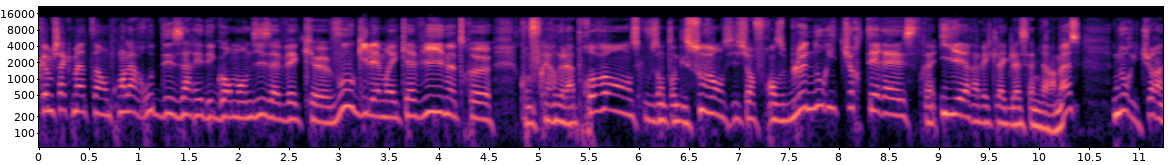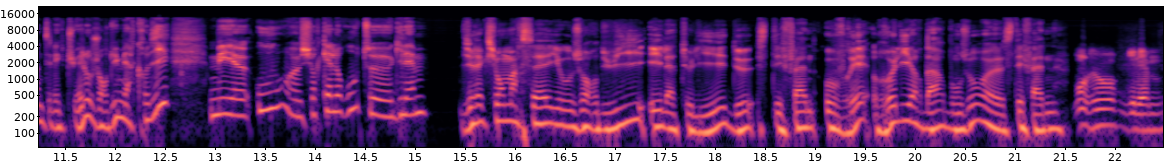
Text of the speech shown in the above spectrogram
comme chaque matin, on prend la route des arrêts des gourmandises avec euh, vous, Guilhem Récavi, notre euh, confrère de la Provence, que vous entendez souvent aussi sur France Bleu. Nourriture terrestre, hier avec la glace à Miramas. Nourriture intellectuelle, aujourd'hui, mercredi. Mais euh, où Sur quelle route, Guilhem? Direction Marseille aujourd'hui et l'atelier de Stéphane Auvray, relieur d'art. Bonjour Stéphane. Bonjour Guilhem.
